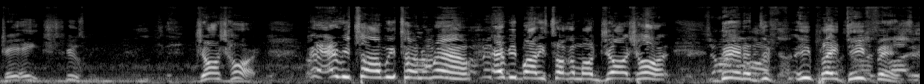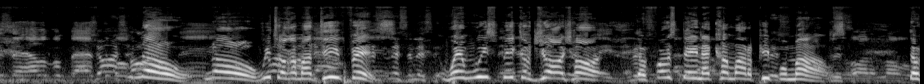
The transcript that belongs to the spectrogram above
JH, excuse me, Josh Hart. Every time we turn around, everybody's talking about Josh Hart being a def- he played Josh defense. is a hell of a basketball No, no, we talking about defense. Listen, listen. When we speak of George Hart, the first thing that come out of people's mouths, the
